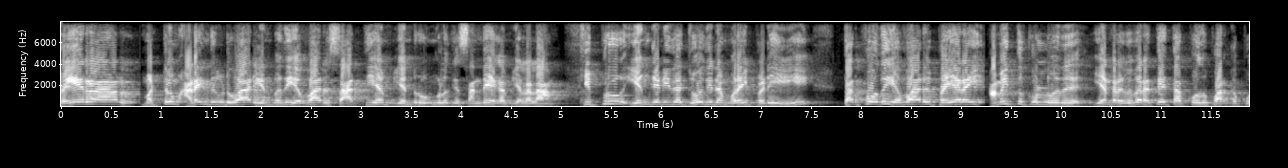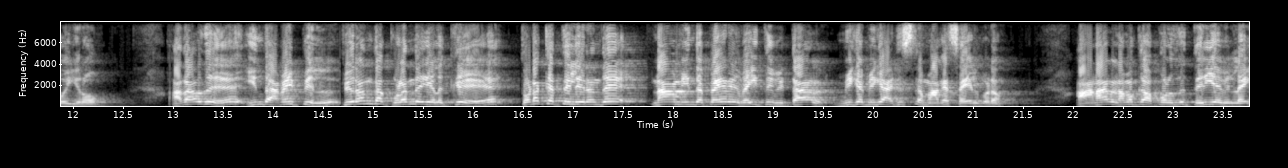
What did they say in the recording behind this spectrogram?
பெயரால் மட்டும் அடைந்து விடுவார் என்பது எவ்வாறு சாத்தியம் என்று உங்களுக்கு சந்தேகம் எழலாம். ஹிப்ரு எண்கணித ஜோதிட முறைப்படி தற்போது எவ்வாறு பெயரை அமைத்துக் கொள்வது என்ற விவரத்தை தற்போது பார்க்க போகிறோம். அதாவது இந்த அமைப்பில் பிறந்த குழந்தைகளுக்கு தொடக்கத்திலிருந்தே நாம் இந்த பெயரை வைத்து விட்டால் மிக மிக அதிர்ஷ்டமாக செயல்படும். ஆனால் நமக்கு அப்பொழுது தெரியவில்லை.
